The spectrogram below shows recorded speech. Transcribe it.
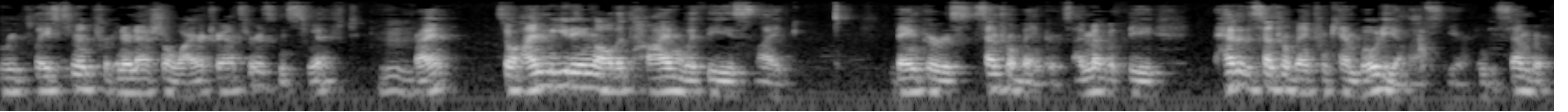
replacement for international wire transfers in SWIFT, mm. right? So I'm meeting all the time with these like bankers, central bankers. I met with the head of the central bank from Cambodia last year in December.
